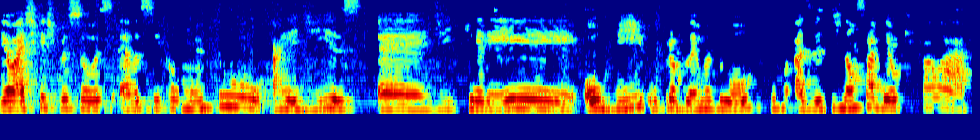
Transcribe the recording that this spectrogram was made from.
Eu acho que as pessoas elas ficam muito arredias é, de querer ouvir o problema do outro, por às vezes não saber o que falar.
